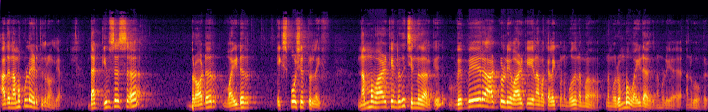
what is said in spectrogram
அதை நமக்குள்ளே எடுத்துக்கிறோம் இல்லையா? That gives us a broader wider exposure to life நம்ம வாழ்க்கைன்றது சின்னதாக இருக்குது வெவ்வேறு ஆட்களுடைய வாழ்க்கையை நாம் கலெக்ட் பண்ணும்போது நம்ம நம்ம ரொம்ப வைடாகுது நம்மளுடைய அனுபவங்கள்.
